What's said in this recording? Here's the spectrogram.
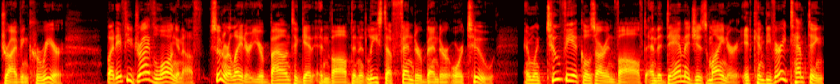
driving career. But if you drive long enough, sooner or later, you're bound to get involved in at least a fender bender or two. And when two vehicles are involved and the damage is minor, it can be very tempting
